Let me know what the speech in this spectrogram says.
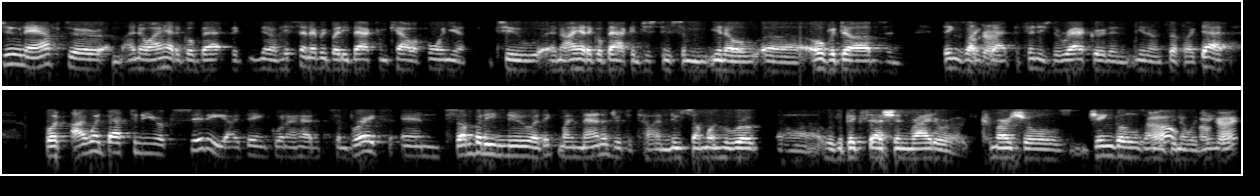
soon after, um, I know I had to go back. You know, they sent everybody back from California to, and I had to go back and just do some, you know, uh, overdubs and things like Okay. that to finish the record and you know and stuff like that. But I went back to New York City, I think, when I had some breaks, and somebody knew. I think my manager at the time knew someone who wrote uh, was a big session writer, or commercials, jingles. I don't know if you know what jingles. Oh, okay.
